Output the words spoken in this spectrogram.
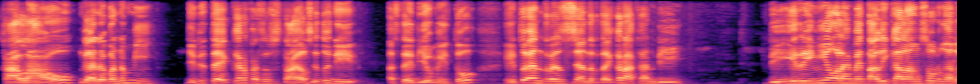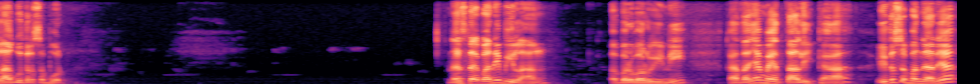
Kalau nggak ada pandemi. Jadi Taker versus Styles itu di stadium itu, itu entrance Undertaker akan di diiringi oleh Metallica langsung dengan lagu tersebut. Dan Stephanie bilang eh, baru-baru ini katanya Metallica itu sebenarnya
